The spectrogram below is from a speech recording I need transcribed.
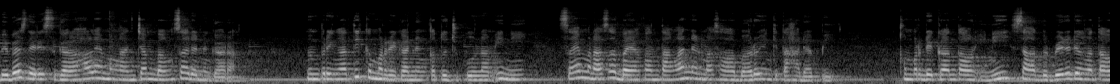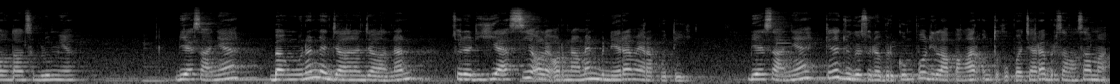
bebas dari segala hal yang mengancam bangsa dan negara. Memperingati kemerdekaan yang ke-76 ini, saya merasa banyak tantangan dan masalah baru yang kita hadapi. Kemerdekaan tahun ini sangat berbeda dengan tahun-tahun sebelumnya. Biasanya, bangunan dan jalanan-jalanan sudah dihiasi oleh ornamen bendera merah putih. Biasanya, kita juga sudah berkumpul di lapangan untuk upacara bersama-sama.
